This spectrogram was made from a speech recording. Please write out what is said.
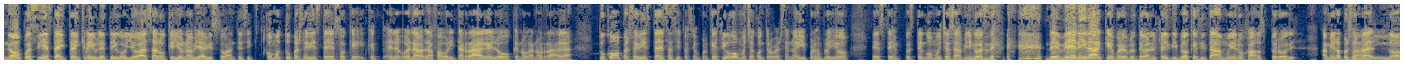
no, pues sí, está, está increíble. Te digo, yo es algo que yo no había visto antes. ¿Y cómo tú percibiste eso? Que, que era, la favorita Raga y luego que no ganó Raga. ¿Tú cómo percibiste esa situación? Porque sí hubo mucha controversia, ¿no? Y por ejemplo, yo, este, pues tengo muchos amigos de, de Mérida que, por ejemplo, tengo en el Facebook y veo que sí estaban muy enojados, pero a mí en lo personal Ay. no,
